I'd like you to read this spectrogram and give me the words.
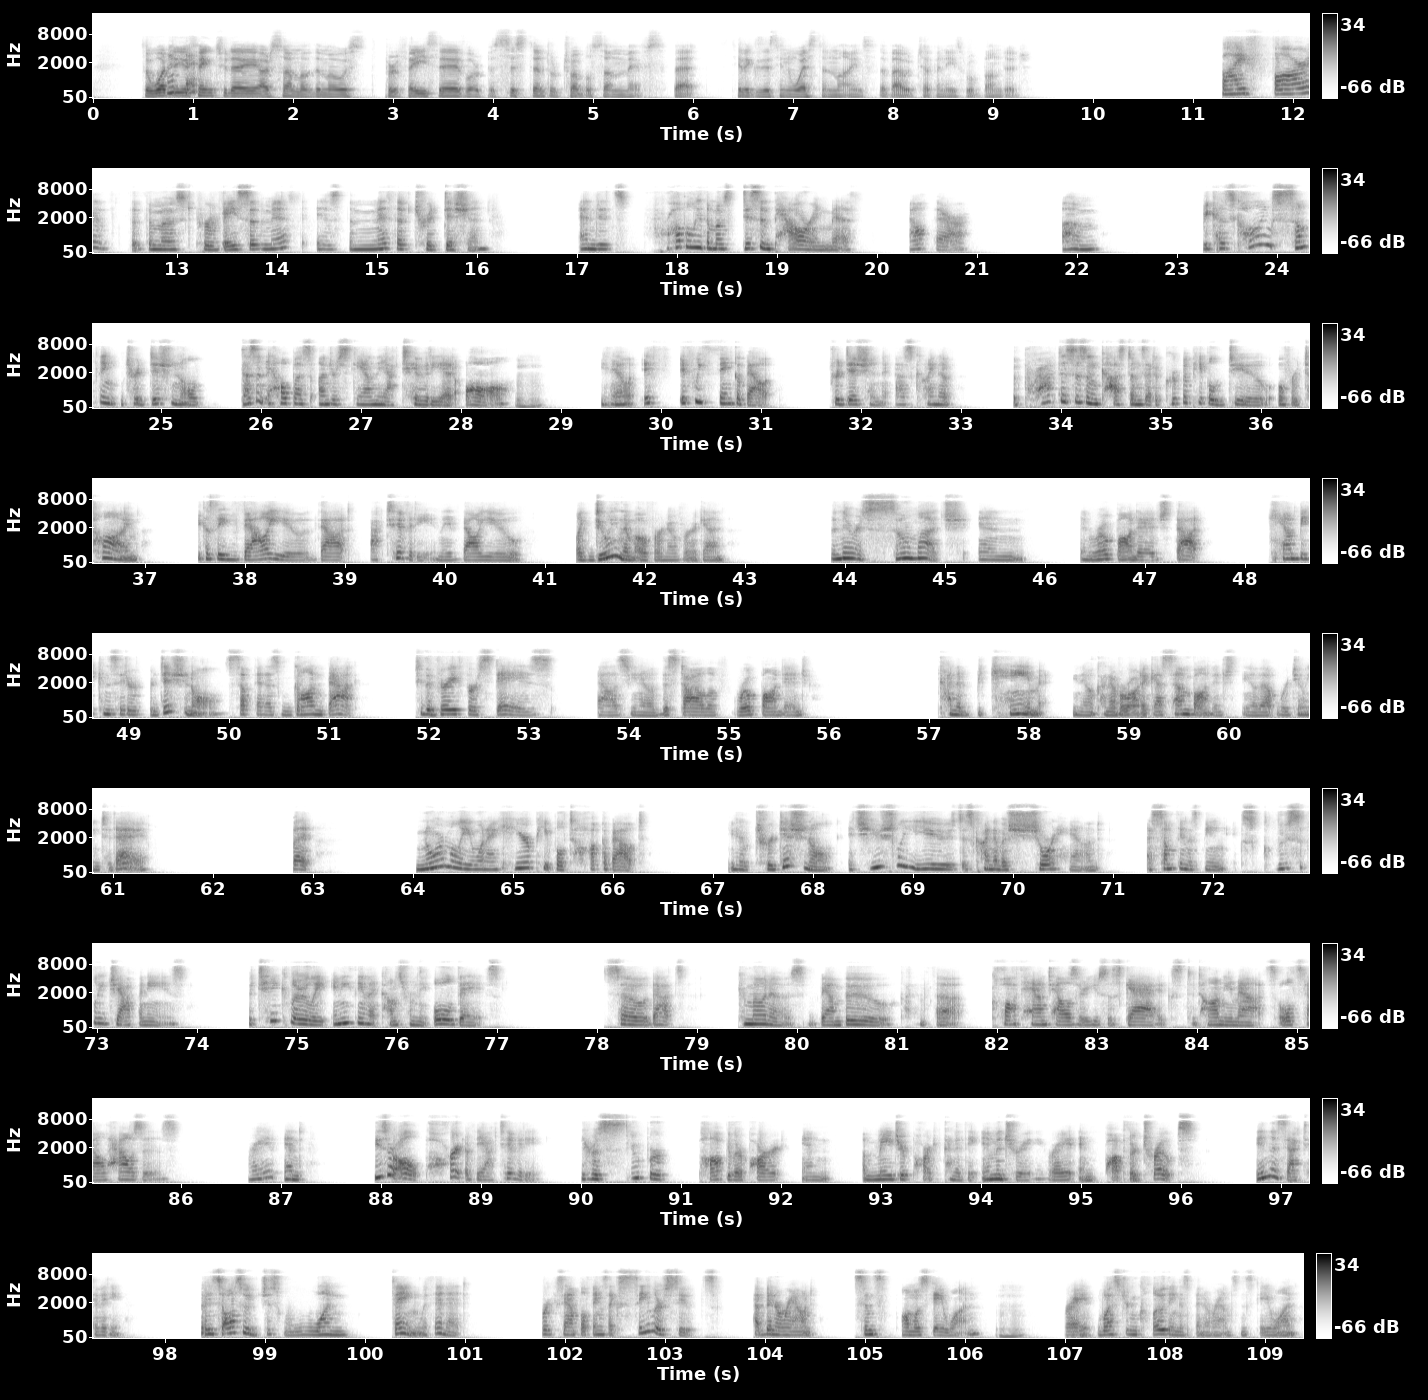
So, what okay. do you think today are some of the most pervasive or persistent or troublesome myths that still exist in Western minds about Japanese rope bondage? By far, the, the most pervasive myth is the myth of tradition. And it's probably the most disempowering myth out there. Um, because calling something traditional doesn't help us understand the activity at all. Mm-hmm. You know, if if we think about tradition as kind of the practices and customs that a group of people do over time because they value that activity and they value like doing them over and over again, then there is so much in in rope bondage that can be considered traditional, stuff that has gone back to the very first days as, you know, the style of rope bondage kind of became, you know, kind of erotic SM bondage, you know, that we're doing today. But normally when I hear people talk about, you know, traditional, it's usually used as kind of a shorthand as something that's being exclusively Japanese, particularly anything that comes from the old days. So that's kimonos, bamboo, kind of the cloth hand towels are used as gags, tatami mats, old style houses, right? And these are all part of the activity. They're a super popular part and a major part of kind of the imagery, right? And popular tropes in this activity. But it's also just one thing within it. For example, things like sailor suits have been around since almost day one, mm-hmm. right? Western clothing has been around since day one.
